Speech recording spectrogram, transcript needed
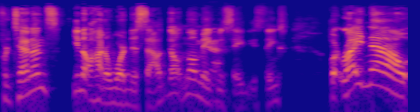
for tenants. You know how to word this out. Don't don't make Yeah. me say these things. But right now,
